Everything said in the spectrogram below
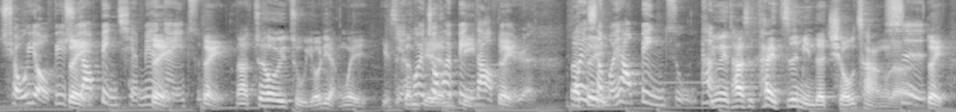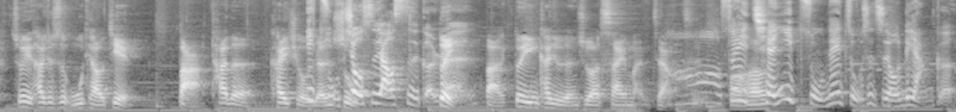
球友必须要并前面那一组。对，对，那最后一组有两位也是跟别人并，也会就会并到别人。为什么要并组？因为他是太知名的球场了，是对，所以他就是无条件。把他的开球人数就是要四个人，对，把对应开球人数要塞满这样子。哦，所以前一组那组是只有两个，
